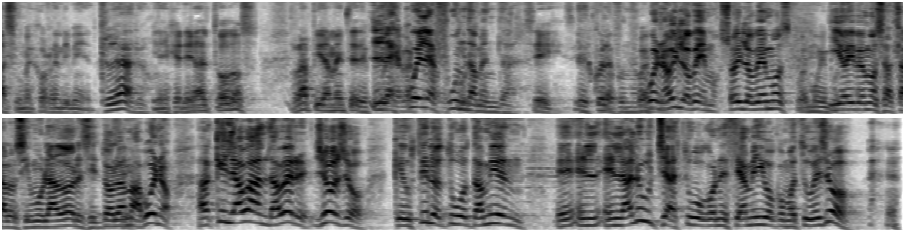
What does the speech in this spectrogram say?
a su mejor rendimiento. Claro. Y en general todos rápidamente después... La escuela es fundamental. Sí, sí. La escuela es fue- fundamental. fue bueno, muy- hoy lo vemos, hoy lo vemos Fue muy y hoy vemos hasta los simuladores y todo lo Sí. demás. Bueno, aquí la banda, a ver, Yoyo, que usted lo tuvo también eh, en, en la lucha, estuvo con este amigo como estuve yo.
